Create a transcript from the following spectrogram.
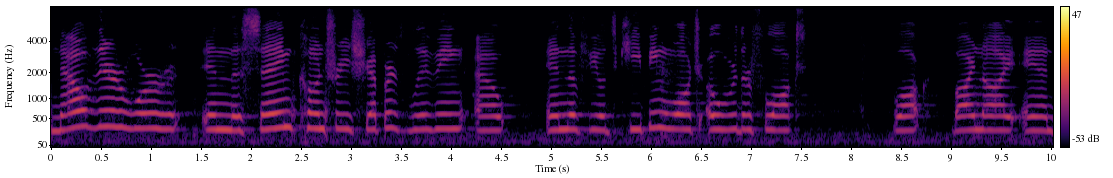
Now there were in the same country shepherds living out in the fields, keeping watch over their flocks, flock by night. And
